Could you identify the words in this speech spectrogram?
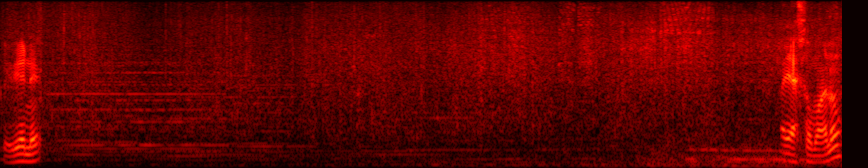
Que viene. Vaya asoma, ¿no?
